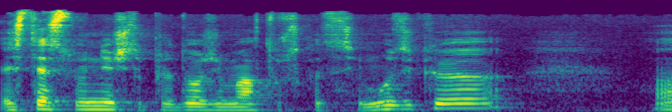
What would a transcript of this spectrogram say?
Естествено, ние ще предложим авторската си музика. А,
